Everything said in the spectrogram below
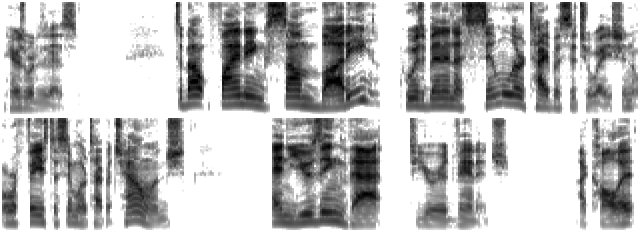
Here's what it is it's about finding somebody who has been in a similar type of situation or faced a similar type of challenge and using that to your advantage. I call it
